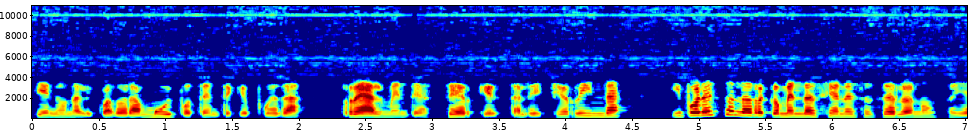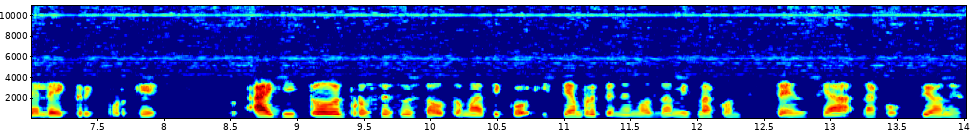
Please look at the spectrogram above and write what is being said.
tiene una licuadora muy potente que pueda realmente hacer que esta leche rinda y por eso la recomendación es hacerlo en un soya electric porque allí todo el proceso es automático y siempre tenemos la misma consistencia, la cocción es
